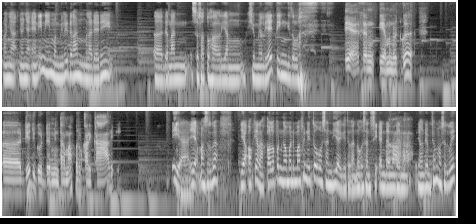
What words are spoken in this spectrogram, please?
nyonya nyonya N ini memilih dengan meladeni eh, dengan sesuatu hal yang humiliating gitu loh. iya dan ya menurut gua eh, dia juga udah minta maaf berkali-kali Iya, iya maksud gue ya oke lah. Kalaupun nggak mau dimaafin itu urusan dia gitu kan, urusan si N dan dan yang dia maksud gue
